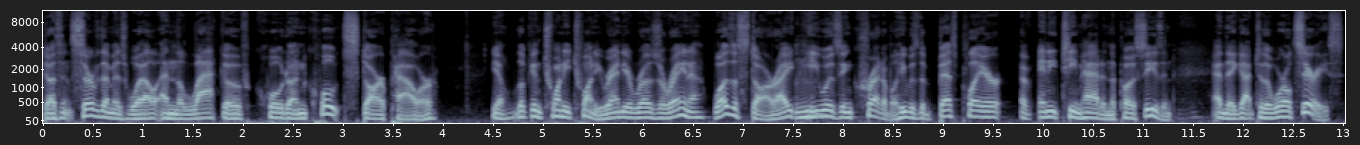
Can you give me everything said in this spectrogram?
doesn't serve them as well, and the lack of quote unquote star power. You know, look in 2020, Randy Arozarena was a star, right? Mm-hmm. He was incredible. He was the best player of any team had in the postseason, and they got to the World Series.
